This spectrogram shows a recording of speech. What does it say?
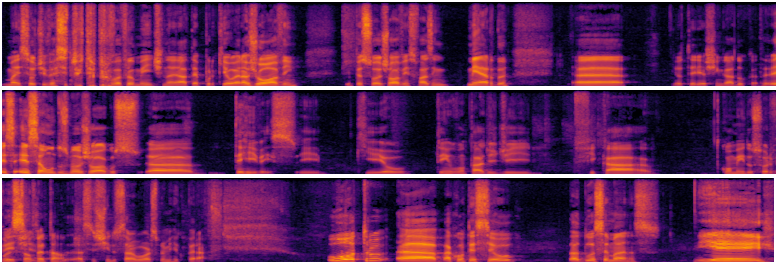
mas se eu tivesse Twitter, provavelmente, né? Até porque eu era jovem, e pessoas jovens fazem merda. É, eu teria xingado o Cutter. Esse, esse, é um dos meus jogos uh, terríveis e que eu tenho vontade de ficar comendo sorvete assistindo Star Wars para me recuperar. O outro uh, aconteceu há duas semanas. Yay!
